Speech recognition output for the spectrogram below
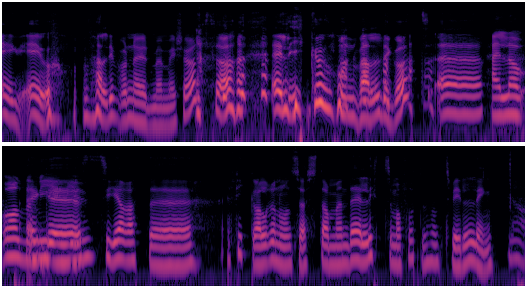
Jeg er jo veldig fornøyd med meg sjøl, så jeg liker hun veldig godt. Uh, I love all the jeg you. sier at uh, jeg fikk aldri noen søster, men det er litt som å ha fått en sånn tvilling. Ja.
